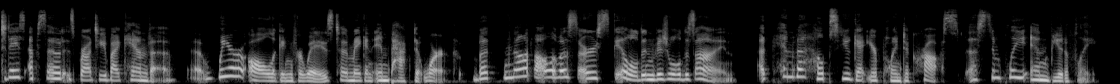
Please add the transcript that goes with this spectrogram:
Today's episode is brought to you by Canva. Uh, we're all looking for ways to make an impact at work, but not all of us are skilled in visual design. A Canva helps you get your point across, uh, simply and beautifully.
